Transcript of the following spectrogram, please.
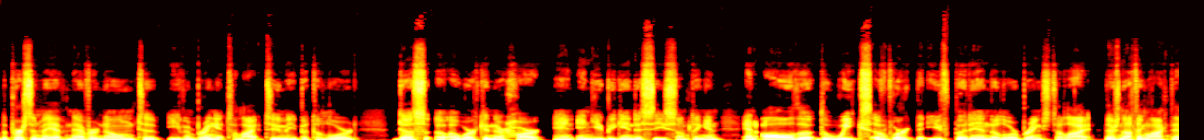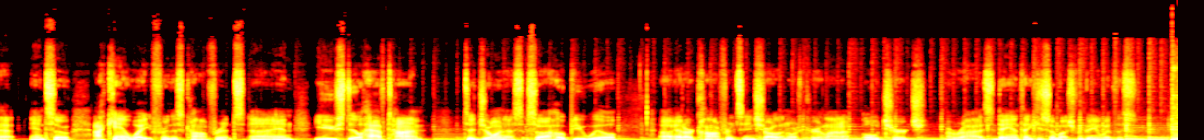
The person may have never known to even bring it to light to me, but the Lord does a, a, work in their heart and, and you begin to see something and, and all the, the weeks of work that you've put in, the Lord brings to light. There's nothing like that. And so I can't wait for this conference. Uh, and you still have time to join us. So I hope you will uh, at our conference in Charlotte, North Carolina, O Church Arise. Dan, thank you so much for being with us.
